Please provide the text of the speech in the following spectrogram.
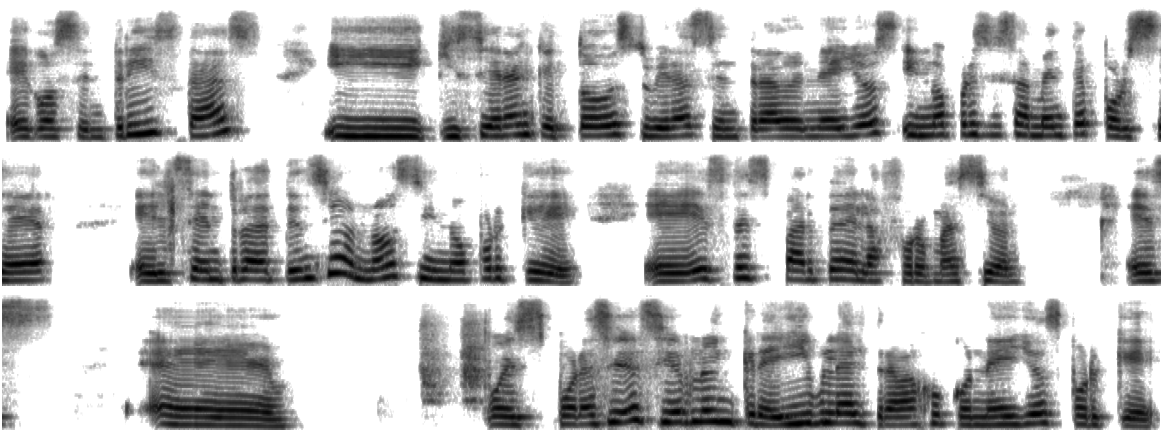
egocentristas y quisieran que todo estuviera centrado en ellos y no precisamente por ser el centro de atención, ¿no? Sino porque eh, esa es parte de la formación. Es, eh, pues, por así decirlo, increíble el trabajo con ellos, porque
